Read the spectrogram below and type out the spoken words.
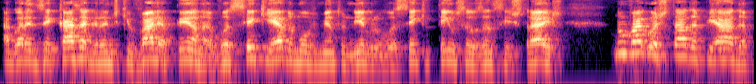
Agora, dizer casa grande que vale a pena, você que é do movimento negro, você que tem os seus ancestrais, não vai gostar da piada,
